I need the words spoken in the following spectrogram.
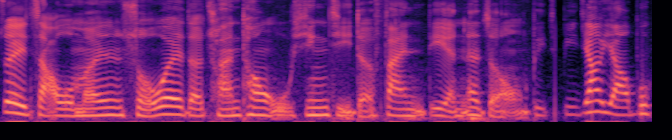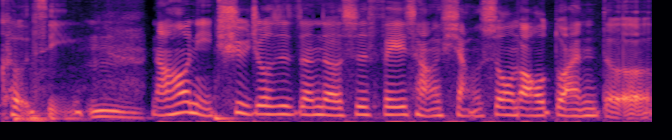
最早我们所谓的传统五星级的饭店那种比比较遥不可及，嗯，然后你去就是真的是非常享受高端的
